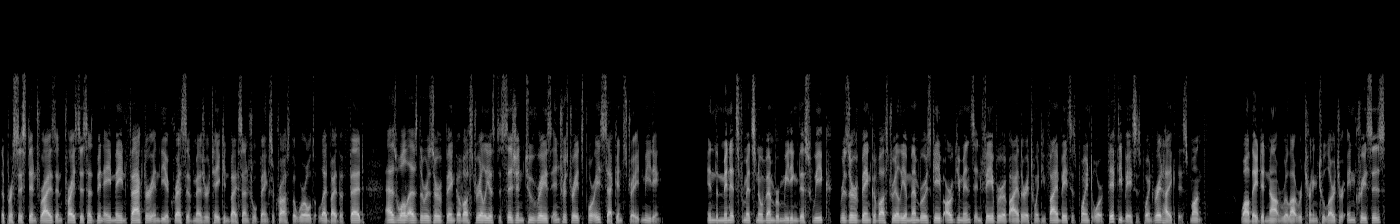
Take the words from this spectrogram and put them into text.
The persistent rise in prices has been a main factor in the aggressive measure taken by central banks across the world, led by the Fed, as well as the Reserve Bank of Australia's decision to raise interest rates for a second straight meeting. In the minutes from its November meeting this week, Reserve Bank of Australia members gave arguments in favor of either a 25 basis point or 50 basis point rate hike this month. While they did not rule out returning to larger increases,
